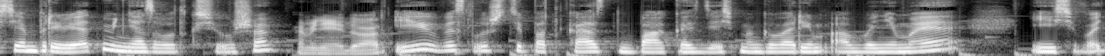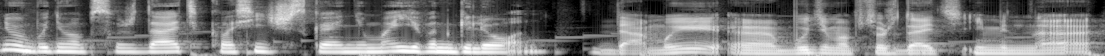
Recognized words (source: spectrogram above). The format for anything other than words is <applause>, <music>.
Всем привет, меня зовут Ксюша. А меня Эдуард. И вы слушаете подкаст Бака. Здесь мы говорим об аниме, и сегодня мы будем обсуждать классическое аниме «Евангелион». Да, мы э, будем обсуждать именно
